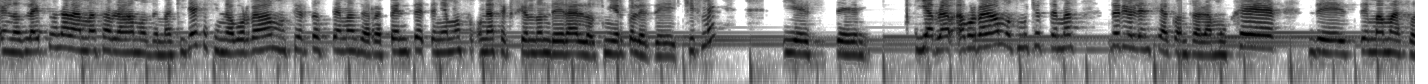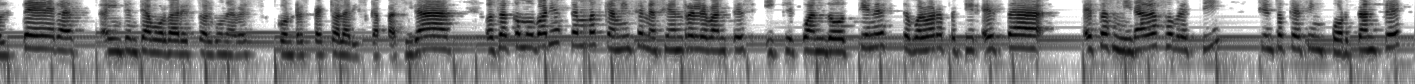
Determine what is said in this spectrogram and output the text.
en los lives no nada más hablábamos de maquillaje, sino abordábamos ciertos temas. De repente teníamos una sección donde era los miércoles de chisme y este y abordábamos muchos temas de violencia contra la mujer, de este, mamás solteras, intenté abordar esto alguna vez con respecto a la discapacidad, o sea, como varios temas que a mí se me hacían relevantes y que cuando tienes, te vuelvo a repetir, esta, estas miradas sobre ti, siento que es importante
